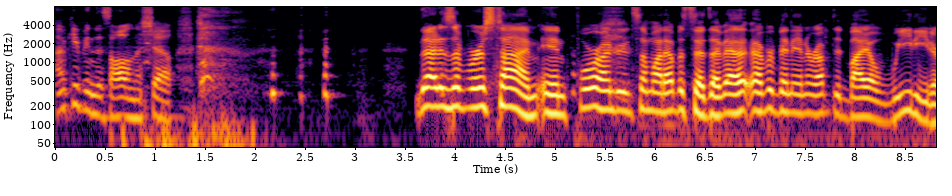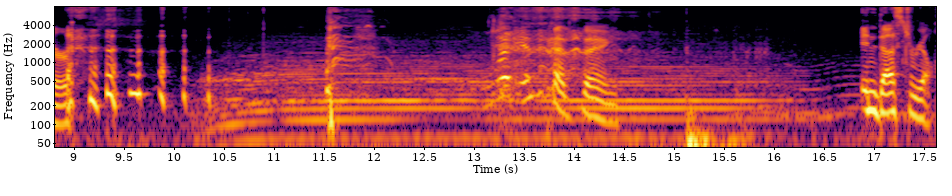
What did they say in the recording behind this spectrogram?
I'm keeping this all in the show. That is the first time in 400 some odd episodes I've ever been interrupted by a weed eater. what is that thing? Industrial.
